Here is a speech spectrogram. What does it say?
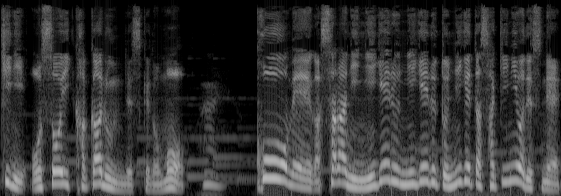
気に襲いかかるんですけども、はい。孔明がさらに逃げる逃げると逃げた先にはですね、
